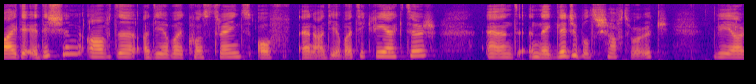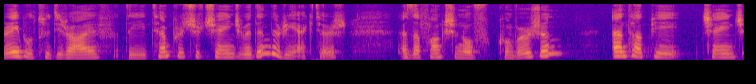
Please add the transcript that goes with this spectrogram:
by the addition of the adiabatic constraints of an adiabatic reactor and negligible shaft work, we are able to derive the temperature change within the reactor as a function of conversion, enthalpy change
